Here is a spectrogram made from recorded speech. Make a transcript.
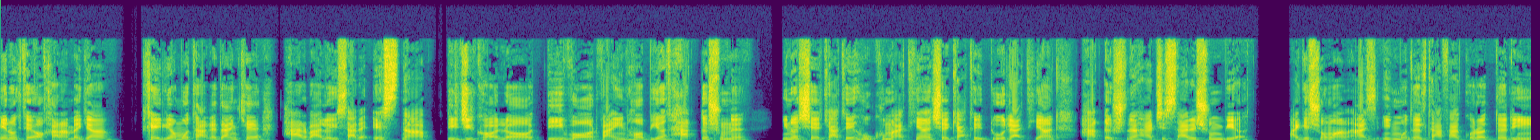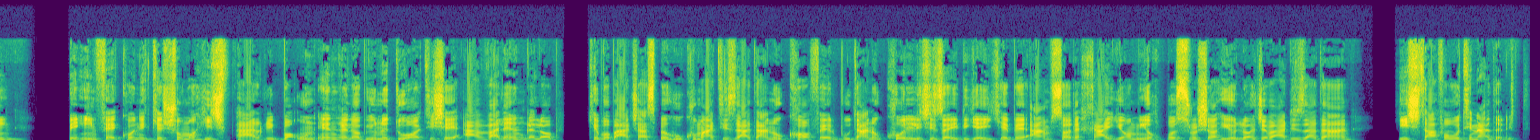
یه نکته آخرم بگم. خیلی ها معتقدن که هر بلایی سر اسنپ، دیجیکالا، دیوار و اینها بیاد حقشونه. اینا شرکت های حکومتی هن، شرکت های دولتی هن، حقشونه هرچی سرشون بیاد. اگه شما هم از این مدل تفکرات دارین به این فکر کنید که شما هیچ فرقی با اون انقلابیون دو آتیشه اول انقلاب که با برچسب حکومتی زدن و کافر بودن و کلی چیزایی دیگه ای که به امثال خیامی و خسروشاهی و لاجوردی زدن هیچ تفاوتی ندارید.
